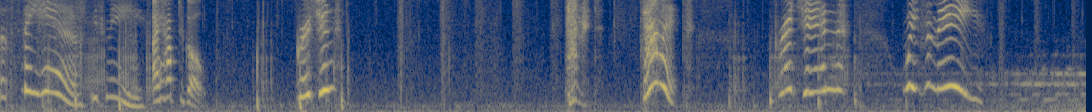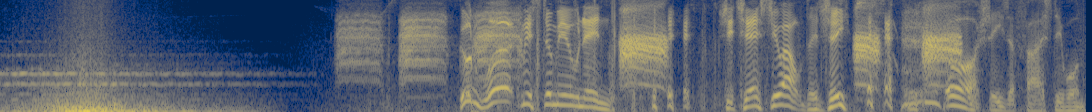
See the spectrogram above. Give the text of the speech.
Uh, Stay here with me. I have to go. Gretchen? Damn it! Damn it! Gretchen! Wait for me! Good work, Mr. Munin. she chased you out, did she? oh, she's a feisty one.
